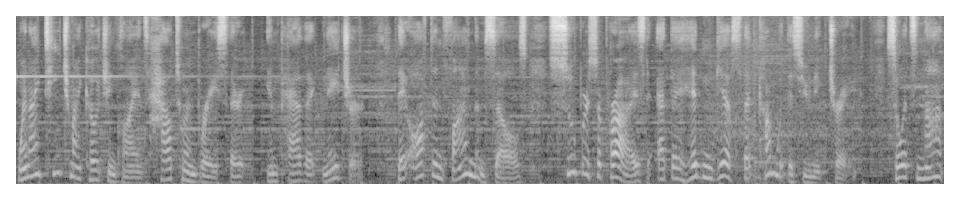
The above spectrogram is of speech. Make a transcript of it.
When I teach my coaching clients how to embrace their empathic nature, they often find themselves super surprised at the hidden gifts that come with this unique trait. So it's not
